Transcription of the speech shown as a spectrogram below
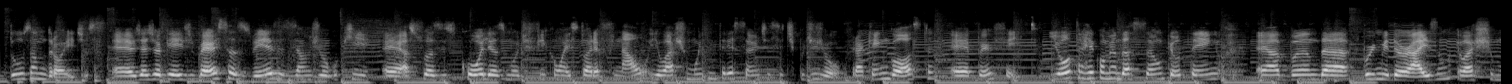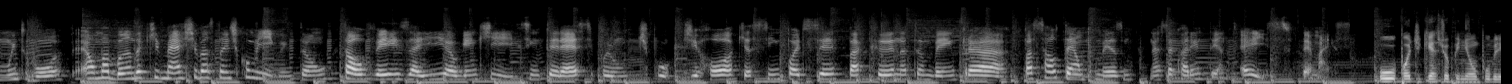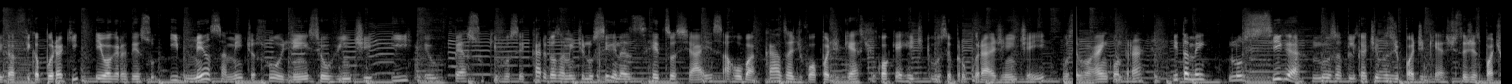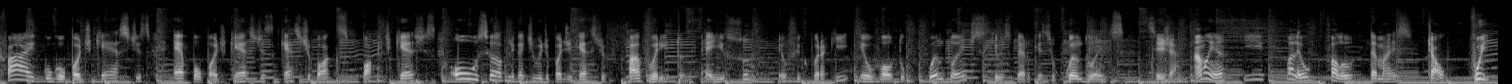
dos androides. É, eu já joguei diversas vezes, é um jogo que é, as suas escolhas modificam a história final e eu acho muito interessante esse tipo de jogo. Para quem gosta, é perfeito. E outra recomendação que eu tenho é a banda Bring Me The Horizon, eu acho muito boa. É uma banda que mexe bastante comigo, então talvez aí alguém que se interesse por um tipo de rock assim pode ser bacana também para passar o tempo mesmo nessa quarentena. É isso, até mais. O podcast Opinião Pública fica por aqui. Eu agradeço imensamente a sua audiência, ouvinte, e eu peço que você caridosamente nos siga nas redes sociais, arroba Casa de Vó Podcast, em qualquer rede que você procurar a gente aí, você vai encontrar. E também nos siga nos aplicativos de podcast, seja Spotify, Google Podcasts, Apple Podcasts, Castbox, Pocket Casts ou o seu aplicativo de podcast favorito. É isso, eu fico por aqui, eu volto quanto antes, que eu espero que esse quanto antes seja amanhã, e valeu, falou, até mais, tchau, fui!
